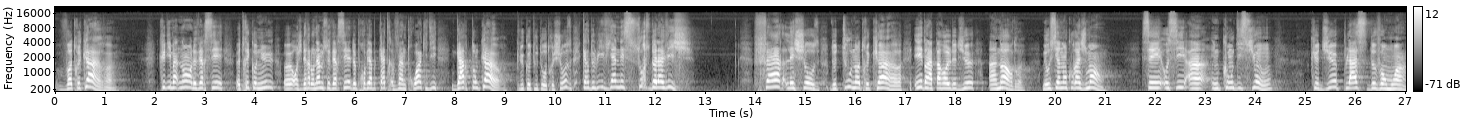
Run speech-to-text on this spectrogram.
votre cœur. Que dit maintenant le verset euh, très connu, euh, en général on aime ce verset de Proverbe 4, 23 qui dit ⁇ Garde ton cœur plus que toute autre chose, car de lui viennent les sources de la vie. Faire les choses de tout notre cœur est dans la parole de Dieu un ordre, mais aussi un encouragement. C'est aussi une condition que Dieu place devant moi,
